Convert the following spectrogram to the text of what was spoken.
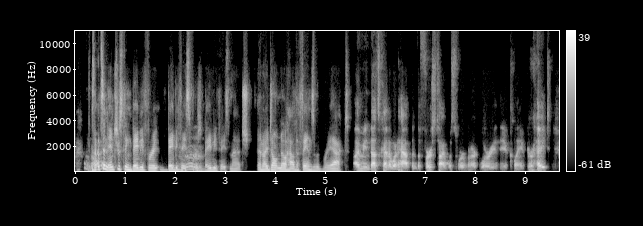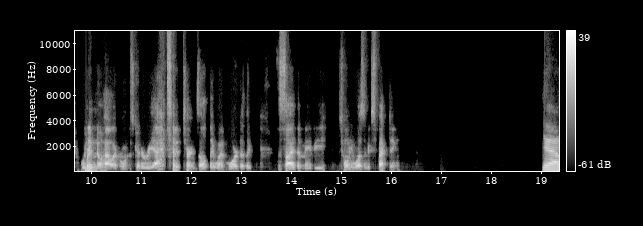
I don't 'Cause That's an interesting baby for babyface Mhm. versus babyface match, and I don't know how the fans would react. I mean, that's kind of what happened the first time with Swerve and Our Glory and the acclaimed, right? We Right. didn't know how everyone was going to react, and it turns out they went more to the, the side that maybe Tony wasn't expecting. Yeah,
